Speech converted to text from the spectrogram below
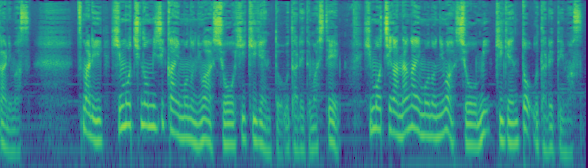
があります。つまり、日持ちの短いものには消費期限と打たれてまして、日持ちが長いものには賞味期限と打たれています。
